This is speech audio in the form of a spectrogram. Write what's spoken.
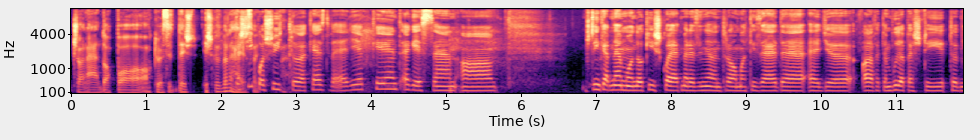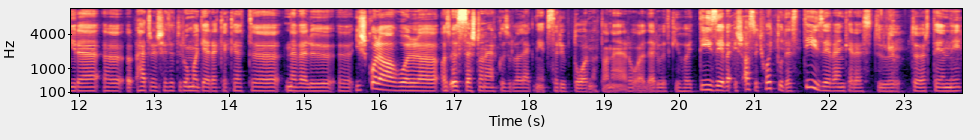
családapa, a köztisztelet, és, és közben rájössz, A Sipos ügytől kezdve egyébként egészen a most inkább nem mondok iskolát, mert ez egy nagyon traumatizált, de egy ö, alapvetően budapesti, többnyire ö, hátrányos helyzetű roma gyerekeket ö, nevelő ö, iskola, ahol ö, az összes tanár közül a legnépszerűbb torna tanárról derült ki, hogy tíz éve, és az, hogy hogy tud ez tíz éven keresztül történni.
